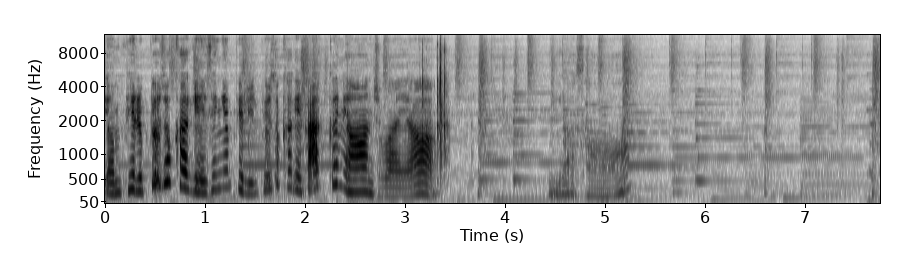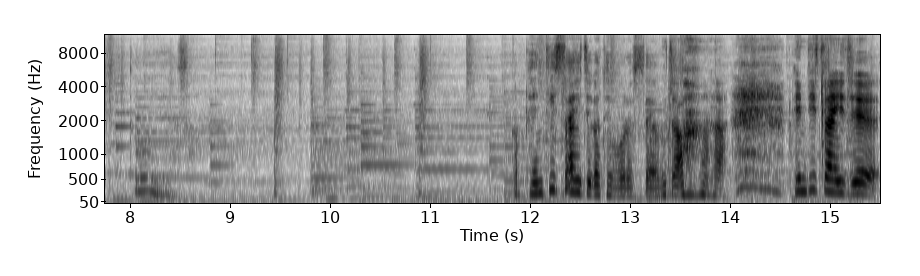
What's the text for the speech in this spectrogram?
연필을 뾰족하게 색연필을 뾰족하게 깎으면 좋아요. 이어서 또 이어서 약간 벤티 사이즈가 돼버렸어요. 그죠? 벤티 사이즈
